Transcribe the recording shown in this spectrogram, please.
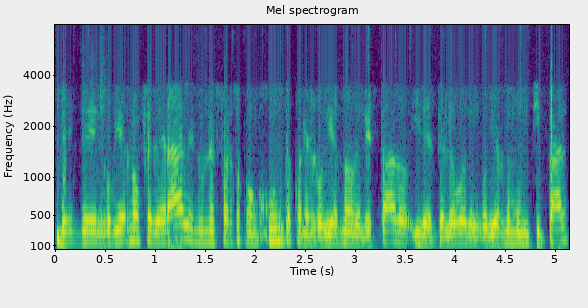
Desde el gobierno federal en un esfuerzo conjunto con el gobierno del estado y desde luego del gobierno municipal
